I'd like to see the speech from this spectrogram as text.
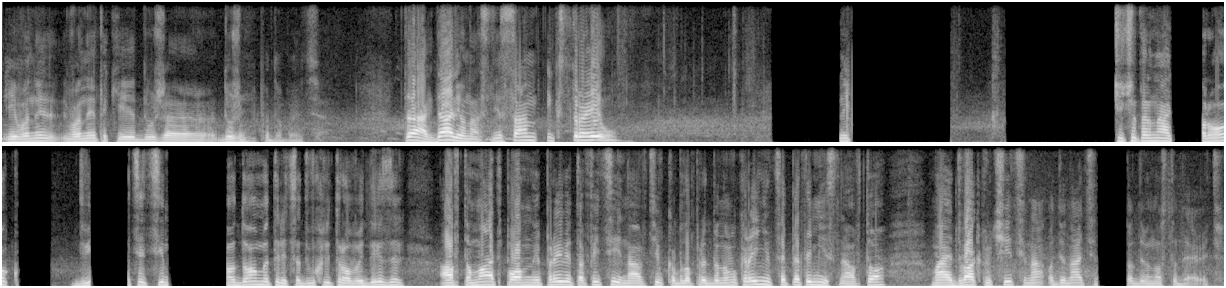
І вони, вони такі дуже, дуже мені подобаються. Так, далі у нас Nissan X-Trail. року, 227 на одометрі, це двохлітровий дизель, автомат, повний привід. Офіційна автівка була придбана в Україні. Це п'ятимісне авто. Має два ключі, ціна 1199.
